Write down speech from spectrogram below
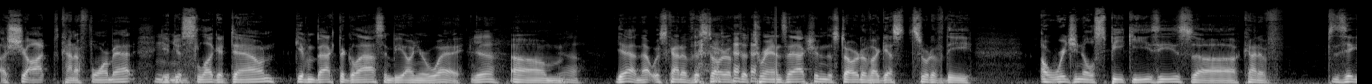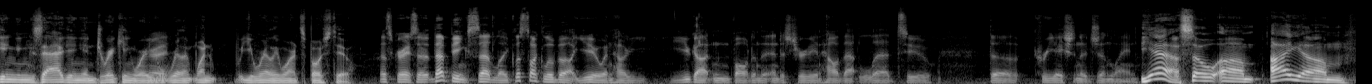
a shot kind of format. You just slug it down, give them back the glass, and be on your way. Yeah. Um, Yeah. yeah, and that was kind of the start of the transaction, the start of, I guess, sort of the original speakeasies, uh, kind of zigging and zagging and drinking where Right. you really when you really weren't supposed to. That's great. So that being said, like let's talk a little bit about you and how you, you got involved in the industry and how that led to the creation of Gin Lane. Yeah, so um, I, um,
